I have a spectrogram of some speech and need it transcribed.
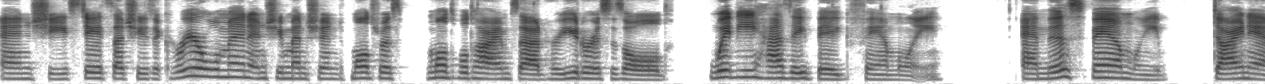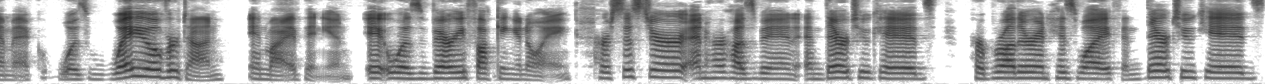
And she states that she's a career woman, and she mentioned multiple multiple times that her uterus is old. Whitney has a big family, and this family dynamic was way overdone, in my opinion. It was very fucking annoying. Her sister and her husband and their two kids, her brother and his wife and their two kids.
